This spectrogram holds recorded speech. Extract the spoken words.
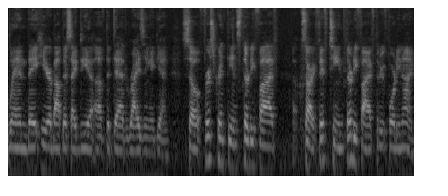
when they hear about this idea of the dead rising again. So 1 Corinthians 35, uh, sorry, 15, 35 through 49.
